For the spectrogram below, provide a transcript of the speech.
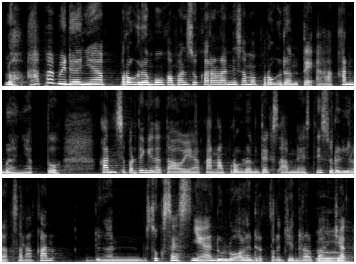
Loh, apa bedanya program pengungkapan sukarela ini sama program TA? Kan banyak tuh. Kan seperti yang kita tahu ya, karena program tax amnesty sudah dilaksanakan dengan suksesnya dulu oleh Direktur Jenderal Pajak.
